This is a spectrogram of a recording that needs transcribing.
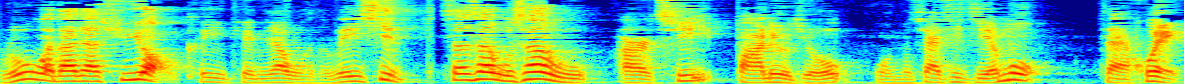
如果大家需要，可以添加我的微信三三五三五二七八六九。我们下期节目再会。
